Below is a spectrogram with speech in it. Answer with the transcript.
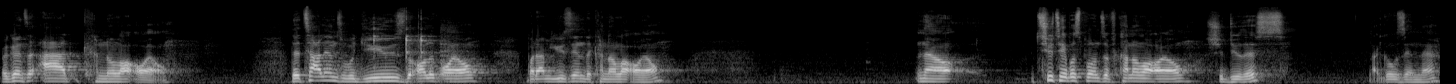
we're going to add canola oil. The Italians would use the olive oil, but I'm using the canola oil. Now, two tablespoons of canola oil should do this. That goes in there.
